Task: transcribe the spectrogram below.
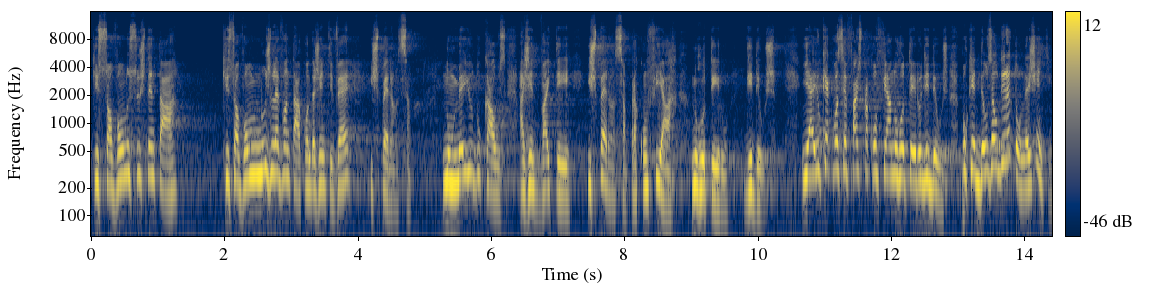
que só vão nos sustentar que só vamos nos levantar quando a gente tiver esperança. No meio do caos, a gente vai ter esperança para confiar no roteiro de Deus. E aí, o que é que você faz para confiar no roteiro de Deus? Porque Deus é o diretor, né, gente?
